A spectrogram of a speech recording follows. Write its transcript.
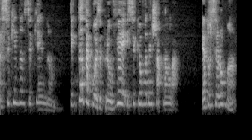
isso aqui não, isso aqui não. Tem tanta coisa para eu ver, isso aqui eu vou deixar para lá. É do ser humano.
